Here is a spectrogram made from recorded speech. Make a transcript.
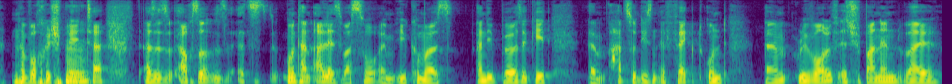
eine Woche später. Mhm. Also auch so, es ist momentan alles, was so im E-Commerce an die Börse geht, ähm, hat so diesen Effekt und ähm, Revolve ist spannend, weil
